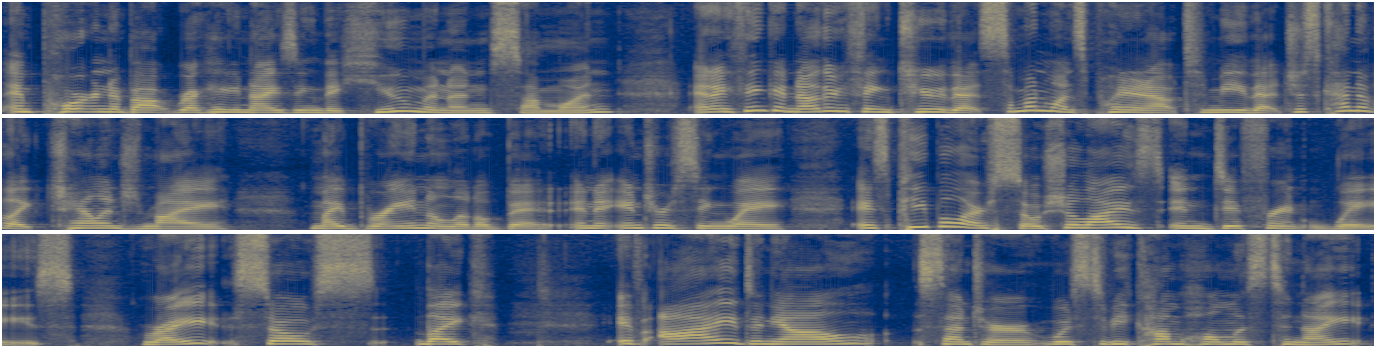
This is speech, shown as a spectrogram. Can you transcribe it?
important about recognizing the human in someone. And i think another thing too that someone once pointed out to me that just kind of like challenged my my brain a little bit in an interesting way is people are socialized in different ways right? So like if i danielle center was to become homeless tonight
